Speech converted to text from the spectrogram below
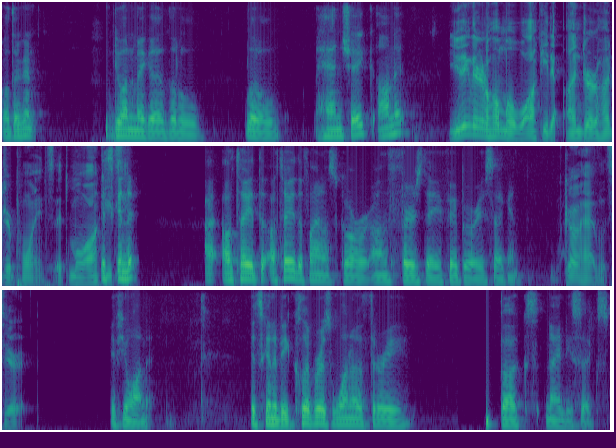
Oh, they're to Do you want to make a little little handshake on it? You think they're going to hold Milwaukee to under 100 points? It's Milwaukee. It's to I'll tell you the, I'll tell you the final score on Thursday, February 2nd. Go ahead, let's hear it. If you want it. It's going to be Clippers 103, Bucks 96.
